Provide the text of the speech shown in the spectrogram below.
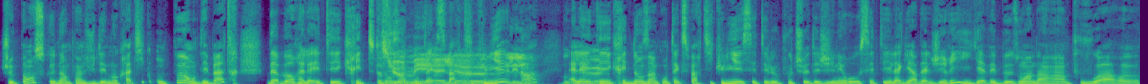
je pense que d'un point de vue démocratique, on peut en débattre. D'abord, elle a été écrite dans un contexte euh, particulier. Elle, est là. Hein. elle a été euh, écrite dans un contexte particulier. C'était le putsch des généraux, c'était la guerre d'Algérie. Il y avait besoin d'un pouvoir euh,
